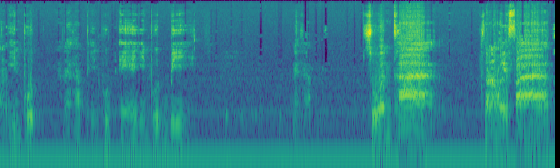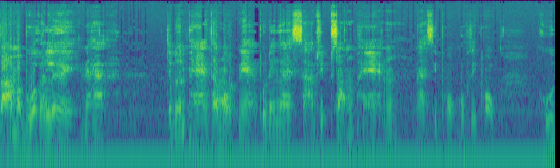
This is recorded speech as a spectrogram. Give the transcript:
2 Input นะครับ Input A Input B นะครับ ส่วนค่ากำลังไฟฟ้าก็เอามาบวกกันเลยนะฮะ จำนวนแผงทั้งหมดเนี่ยพูดง่ายๆ32 แผงนะ16บวก16 คูณ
